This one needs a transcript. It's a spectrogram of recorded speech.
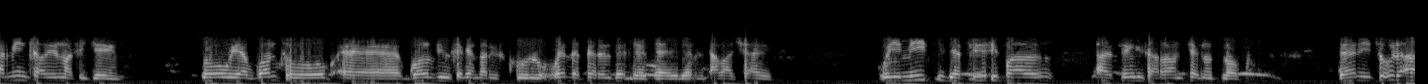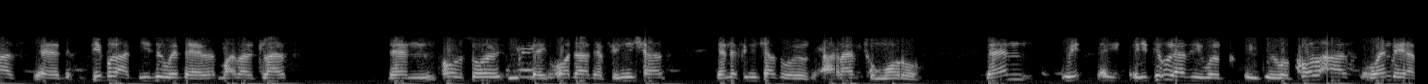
I'm in Town Mafikeng. So we have gone to uh, Golfview Secondary School where the parents and the, the, the, our child. We meet the principal, I think it's around 10 o'clock. Then he told us uh, people are busy with the mobile class. Then also they order the finishers. Then the finishers will arrive tomorrow. Then we, he told us he will he will call us when they are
